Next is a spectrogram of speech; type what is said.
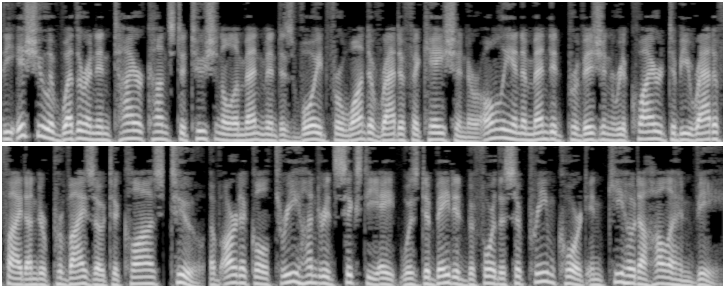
The issue of whether an entire constitutional amendment is void for want of ratification or only an amended provision required to be ratified under proviso to Clause 2 of Article 368 was debated before the Supreme Court in Kihoto Hollohan v.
